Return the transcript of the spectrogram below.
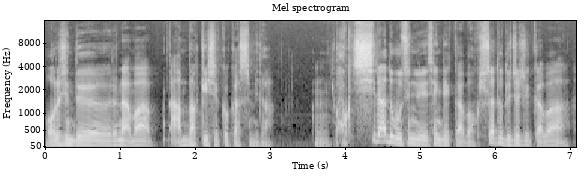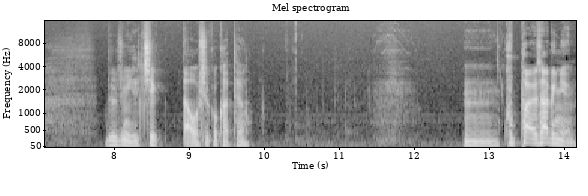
어르신들은 아마 안 바뀌실 것 같습니다. 음, 혹시라도 무슨 일이 생길까봐, 혹시라도 늦어질까봐 늘 좀 일찍 나오실 것 같아요. 음, 9846님.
